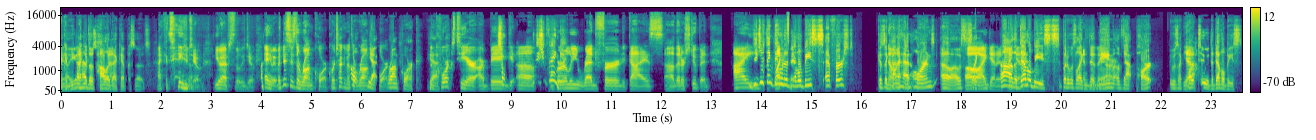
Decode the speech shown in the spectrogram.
You, know, you gotta have those see that. holodeck episodes. I can see you Yeah. do. You absolutely do. Anyway, but this is the wrong quark. We're talking about the wrong Oh, yeah, quark. wrong quark. The Yeah. quarks here are big, uh, you think? burly Redford guys uh, that are stupid. I Did you think they were the it. devil beasts at first? Because they No, kind of had horns. Oh, I was Oh, like, I get it. ah, I the devil It. beasts. But it was like And the name are. of that part. It was like Yeah. part two, the devil beasts.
